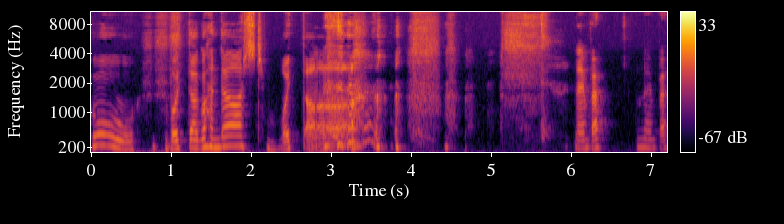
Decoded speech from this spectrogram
huu, voittaako hän taas? Voittaa. Näinpä. Näinpä.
